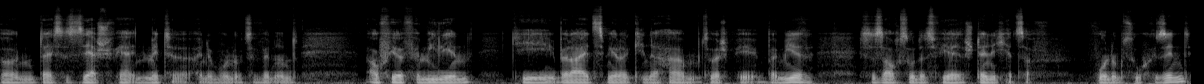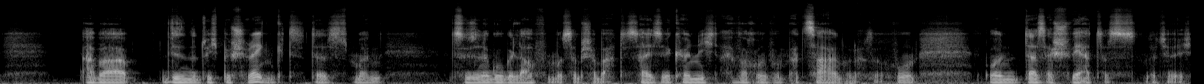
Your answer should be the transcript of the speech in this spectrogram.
Und da ist es sehr schwer, in Mitte eine Wohnung zu finden. Und auch für Familien, die bereits mehrere Kinder haben. Zum Beispiel bei mir ist es auch so, dass wir ständig jetzt auf Wohnungssuche sind. Aber wir sind natürlich beschränkt, dass man zur Synagoge laufen muss am Schabbat. Das heißt, wir können nicht einfach irgendwo im Bazar oder so wohnen. Und das erschwert das natürlich.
